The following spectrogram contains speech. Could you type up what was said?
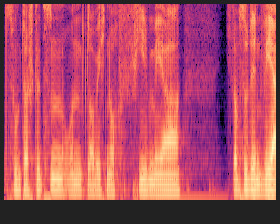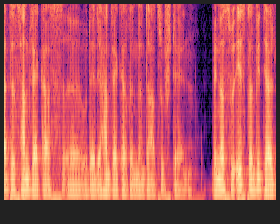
zu unterstützen und glaube ich noch viel mehr ich glaube, so den Wert des Handwerkers äh, oder der Handwerkerin dann darzustellen. Wenn das so ist, dann wird der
